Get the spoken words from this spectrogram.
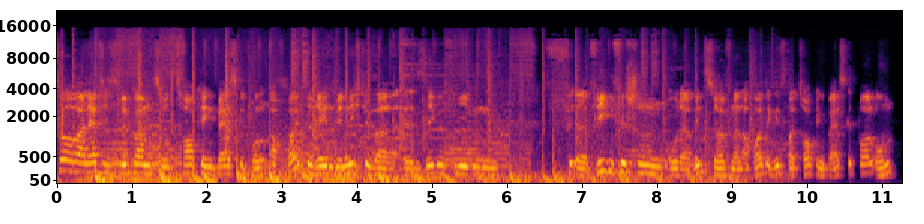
So, ein herzliches Willkommen zu Talking Basketball. Und auch heute reden wir nicht über äh, Segelfliegen, äh, Fliegenfischen oder Windsurfen. Nein, auch heute geht es bei Talking Basketball um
